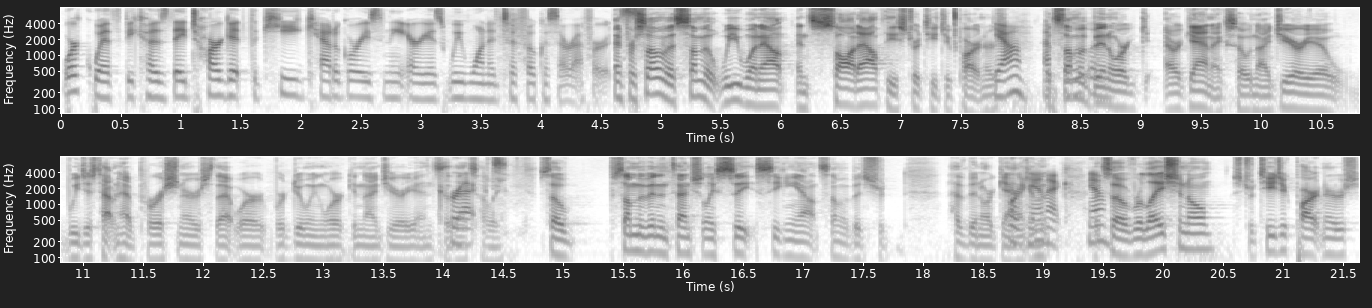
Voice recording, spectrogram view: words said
work with because they target the key categories in the areas we wanted to focus our efforts. And for some of us, some of it we went out and sought out these strategic partners. Yeah, But some have been org- organic. So Nigeria, we just happen to have parishioners that were, were doing work in Nigeria, and so that's how we. Correct. So some have been intentionally see- seeking out. Some have been str- have been organic. And- Organic, yeah. and so relational, strategic partners,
